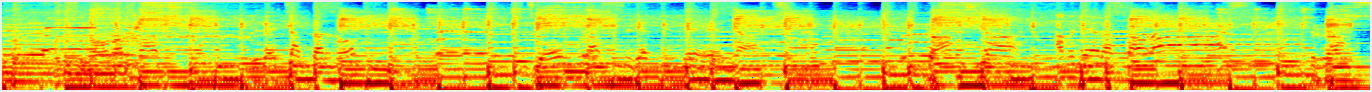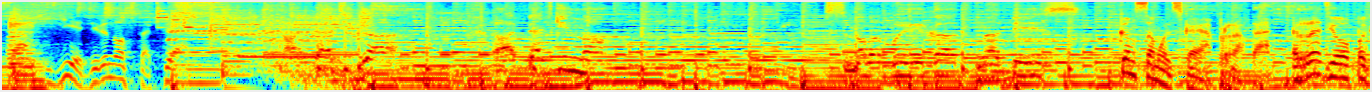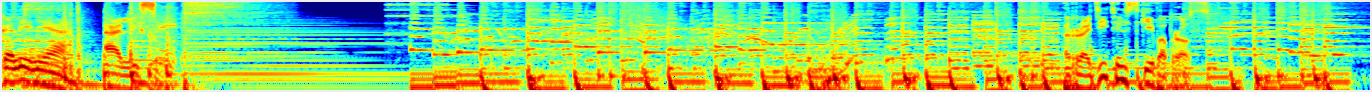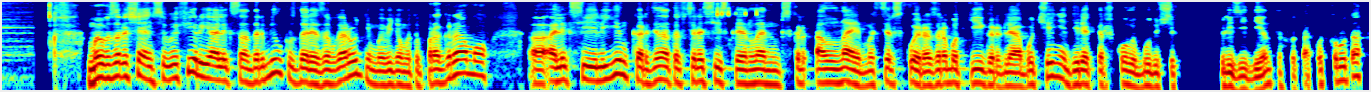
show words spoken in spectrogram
95. Опять игра, опять кино, снова выход на бис. Комсомольская правда. Радио поколения Алисы. Родительский вопрос. Мы возвращаемся в эфир. Я Александр Милкус, Дарья Завгородний. Мы ведем эту программу. А, Алексей Ильин, координатор Всероссийской онлайн-мастерской разработки игр для обучения, директор школы будущих президентов. Вот так вот круто.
